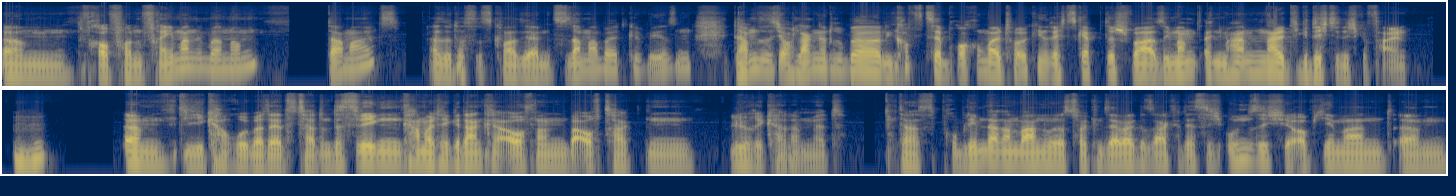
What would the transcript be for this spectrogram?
ähm, Frau von Freymann übernommen damals. Also das ist quasi eine Zusammenarbeit gewesen. Da haben sie sich auch lange drüber den Kopf zerbrochen, weil Tolkien recht skeptisch war. Also ihm haben, ihm haben halt die Gedichte nicht gefallen, Mhm. Ähm, die Karu übersetzt hat. Und deswegen kam halt der Gedanke auf, man beauftragt einen Lyriker damit. Das Problem daran war nur, dass Tolkien selber gesagt hat, er ist sich unsicher, ob jemand, ähm,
